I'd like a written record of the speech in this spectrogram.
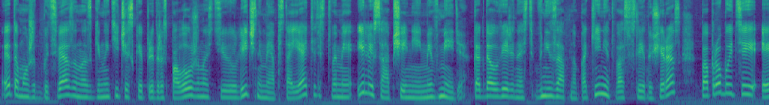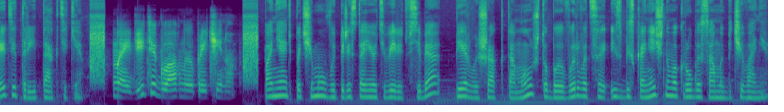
Это может быть связано с генетической предрасположенностью, личными обстоятельствами или сообщениями в медиа. Когда уверенность внезапно покинет вас в следующий раз, попробуйте эти три тактики. Найдите главную причину. Понять, почему вы перестаете верить в себя – первый шаг к тому, чтобы вырваться из бесконечного круга самобичевания.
